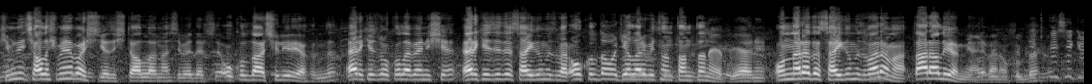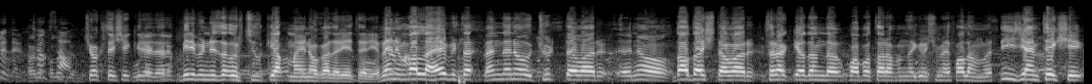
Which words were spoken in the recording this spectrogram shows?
Şimdi çalışmaya başlayacağız işte Allah nasip ederse. Okulda açılıyor yakında. Herkes okula ben işe. Herkese de saygımız var. Okulda hocalar bir ton tantana yapıyor yani. Onlara da saygımız var ama daralıyorum yani ben okulda. Teşekkür ederim. Çok sağ ol. Çok teşekkür ederim. Birbirinize ırkçılık yapmayın o kadar yeter ya. Benim vallahi her bir ta- bende ne o Kürt de var, e, ne o Dadaş da var, Trakya'dan da baba tarafında göçme falan var. Diyeceğim tek şey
